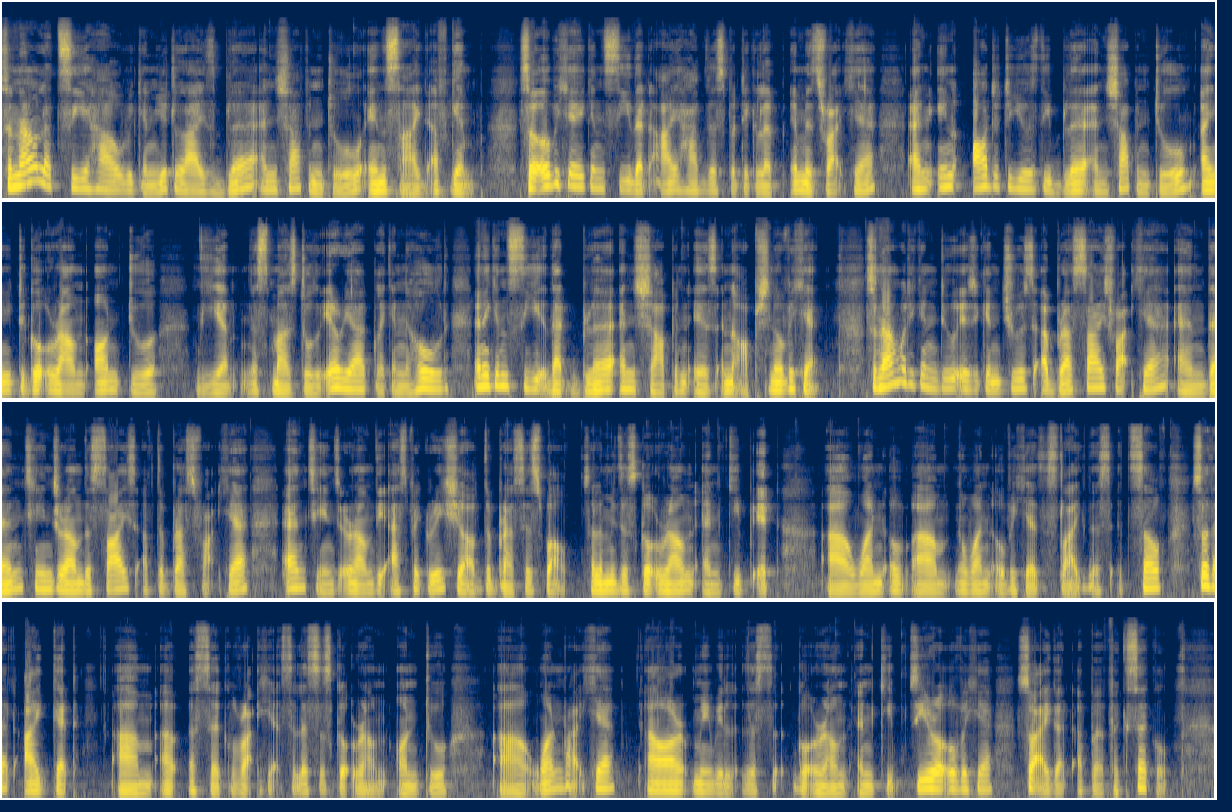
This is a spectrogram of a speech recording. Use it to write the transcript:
So now let's see how we can utilize blur and sharpen tool inside of GIMP. So over here you can see that I have this particular image right here. And in order to use the blur and sharpen tool I need to go around onto the uh, smudge tool area click and hold. And you can see that blur and sharpen is an option over here. So now what you can do is you can choose a brush size right here and then change around the size of the brush right here and change around the aspect ratio of the brush as well. So let me just go around and keep it uh, one, um, one over here just like this itself so that I get um, a, a circle right here. So let's just go around onto uh, one right here or maybe just go around and keep zero over here. So I got a perfect circle.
